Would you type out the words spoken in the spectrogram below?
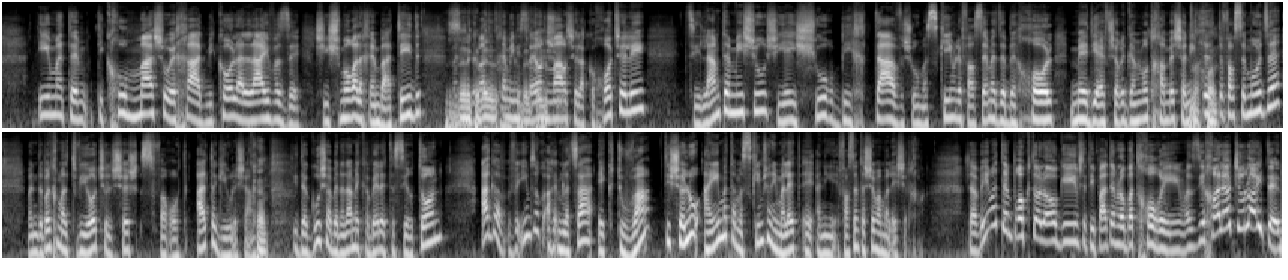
אם אתם תיקחו משהו אחד מכל הלייב הזה, שישמור עליכם בעתיד, זה ואני מדברת איתכם מניסיון מר של לקוחות שלי, צילמתם מישהו, שיהיה אישור בכתב שהוא מסכים לפרסם את זה בכל מדיה אפשרית, גם אם עוד חמש שנים נכון. תפרסמו את זה. ואני מדבר איתכם על תביעות של שש ספרות. אל תגיעו לשם. כן. תדאגו שהבן אדם מקבל את הסרטון. אגב, ואם זו המלצה אה, כתובה, תשאלו, האם אתה מסכים שאני מלא, אה, אני אפרסם את השם המלא שלך? עכשיו, אם אתם פרוקטולוגים שטיפלתם לו בת חורים, אז יכול להיות שהוא לא ייתן.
